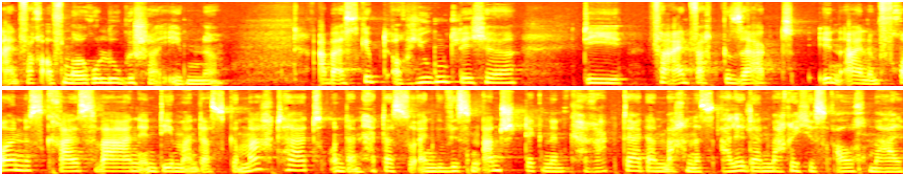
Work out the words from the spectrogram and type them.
einfach auf neurologischer Ebene. Aber es gibt auch Jugendliche, die vereinfacht gesagt in einem Freundeskreis waren, in dem man das gemacht hat und dann hat das so einen gewissen ansteckenden Charakter, dann machen es alle, dann mache ich es auch mal.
